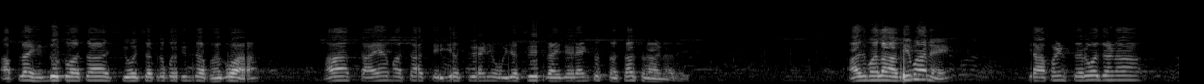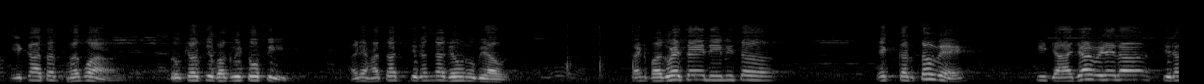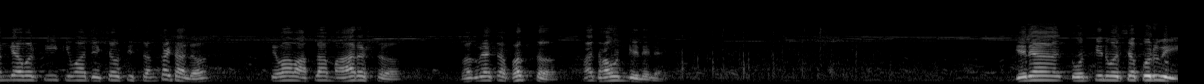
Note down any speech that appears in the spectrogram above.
आपला हिंदुत्वाचा शिवछत्रपतींचा भगवा हा कायम असा तेजस्वी आणि ओजस्वीच राहिलेला आहे आणि तो तसाच राहणार आहे. आज मला अभिमान आहे की आपण सर्वजण एका हातात भगवा डोक्यावरती भगवी टोपी आणि हातात तिरंगा घेऊन उभे आहोत. कारण भगव्याचं हे नेहमीच एक कर्तव्य आहे. की ज्या ज्या वेळेला तिरंग्यावरती किंवा देशावरती संकट आलं तेव्हा आपला महाराष्ट्र भगव्याचा भक्त हा धावून गेलेला आहे. गेल्या दोन तीन वर्षापूर्वी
